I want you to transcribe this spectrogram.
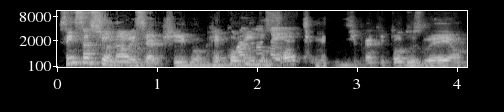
sensacional esse artigo. Recomendo fortemente para que todos leiam.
